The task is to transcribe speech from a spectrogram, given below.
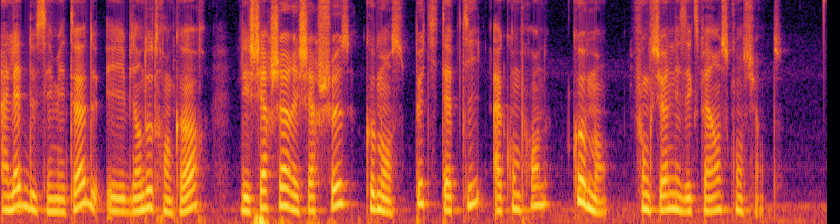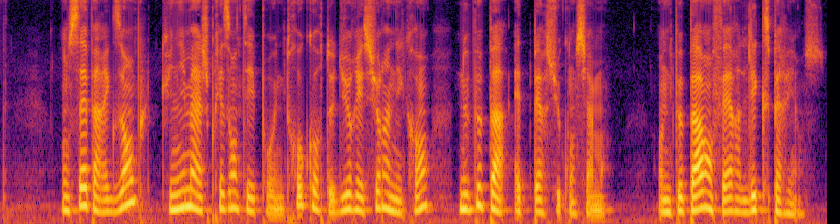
À l'aide de ces méthodes, et bien d'autres encore, les chercheurs et chercheuses commencent petit à petit à comprendre comment fonctionnent les expériences conscientes. On sait par exemple qu'une image présentée pour une trop courte durée sur un écran ne peut pas être perçue consciemment. On ne peut pas en faire l'expérience.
